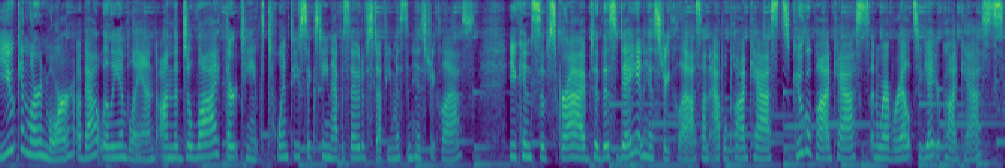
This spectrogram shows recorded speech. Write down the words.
You can learn more about Lillian Bland on the July 13th, 2016 episode of Stuff You Missed in History Class. You can subscribe to This Day in History Class on Apple Podcasts, Google Podcasts, and wherever else you get your podcasts.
